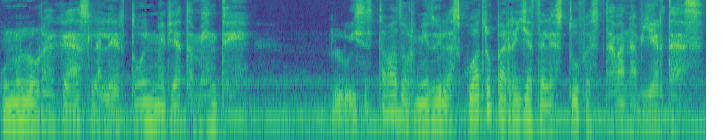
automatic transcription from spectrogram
un olor a gas la alertó inmediatamente. Luis estaba dormido y las cuatro parrillas de la estufa estaban abiertas.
